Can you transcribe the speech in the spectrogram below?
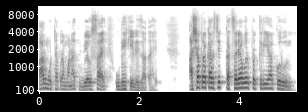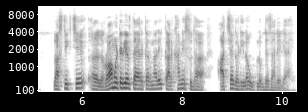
फार मोठ्या प्रमाणात व्यवसाय उभे केले जात आहेत. अशा प्रकारचे कचऱ्यावर प्रक्रिया करून प्लास्टिकचे रॉ मटेरियल तयार करणारे कारखाने सुद्धा आजच्या घडीला उपलब्ध झालेले आहेत.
